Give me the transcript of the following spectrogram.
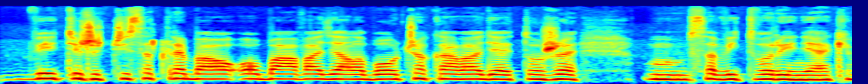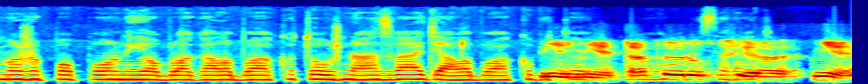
viete, že či sa treba obávať alebo očakávať aj to, že mm, sa vytvorí nejaký možno popolný oblak, alebo ako to už nazvať, alebo ako by nie, to... Nie, táto erupcia, nie.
